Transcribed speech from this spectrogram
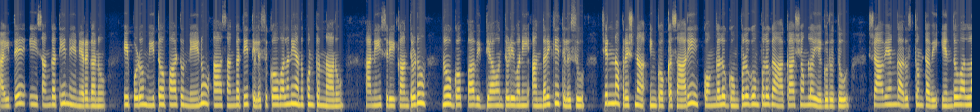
అయితే ఈ సంగతి నేనెరగను. ఇప్పుడు మీతో పాటు నేను ఆ సంగతి తెలుసుకోవాలని అనుకుంటున్నాను అని శ్రీకాంతుడు నువ్వు గొప్ప విద్యావంతుడివని అందరికీ తెలుసు. చిన్న ప్రశ్న ఇంకొకసారి కొంగలు గుంపులు గుంపులుగా ఆకాశంలో ఎగురుతూ శ్రావ్యంగా అరుస్తుంటవి ఎందువల్ల?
